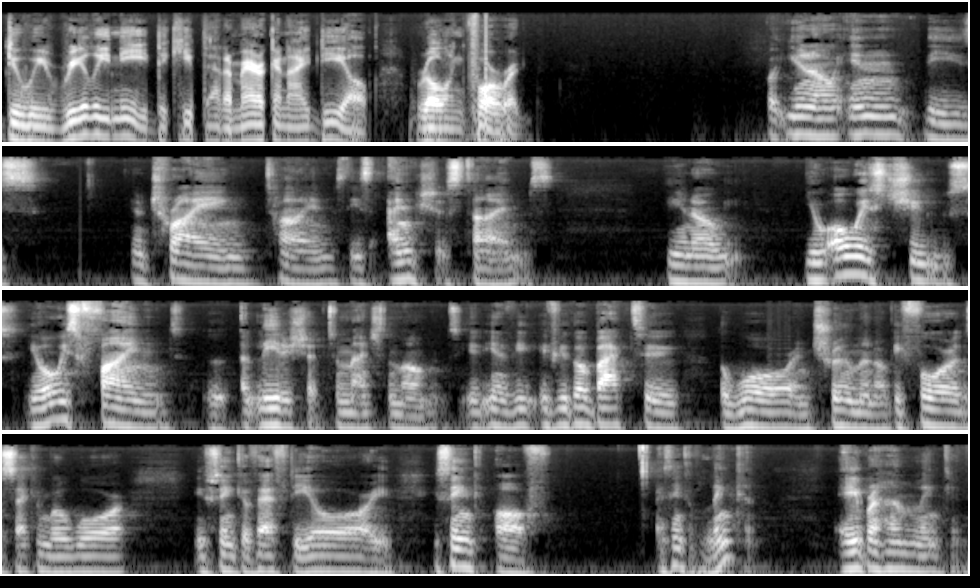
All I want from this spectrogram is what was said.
do we really need to keep that American ideal rolling forward? But you know, in these you know, trying times, these anxious times, you know, you always choose, you always find leadership to match the moment. You, you know, if you, if you, go back to the war and Truman or before the Second World War, you think of FDR, you, you think of, I think of Lincoln, Abraham Lincoln,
